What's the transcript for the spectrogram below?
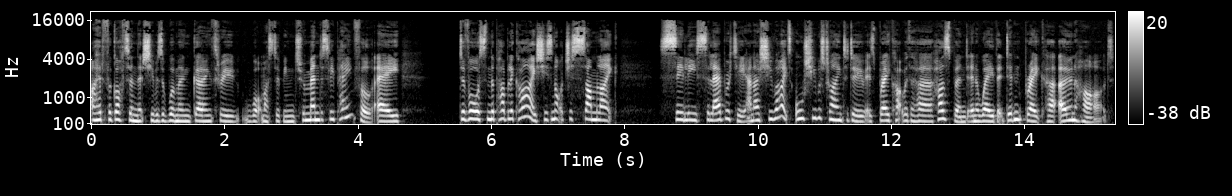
I had forgotten that she was a woman going through what must have been tremendously painful a divorce in the public eye. She's not just some like silly celebrity. And as she writes, all she was trying to do is break up with her husband in a way that didn't break her own heart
